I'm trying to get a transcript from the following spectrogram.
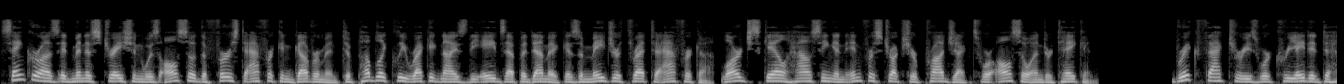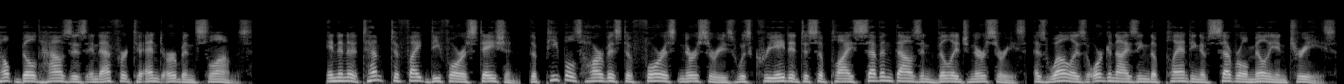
Sankara's administration was also the first African government to publicly recognize the AIDS epidemic as a major threat to Africa. Large scale housing and infrastructure projects were also undertaken. Brick factories were created to help build houses in effort to end urban slums. In an attempt to fight deforestation, the People's Harvest of Forest Nurseries was created to supply 7,000 village nurseries, as well as organizing the planting of several million trees.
